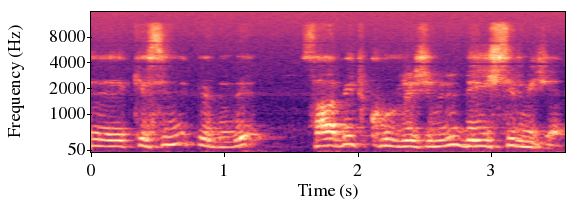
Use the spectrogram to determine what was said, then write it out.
e, kesinlikle dedi sabit kur rejimini değiştirmeyeceğiz.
